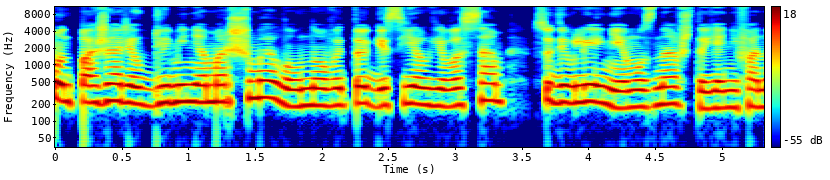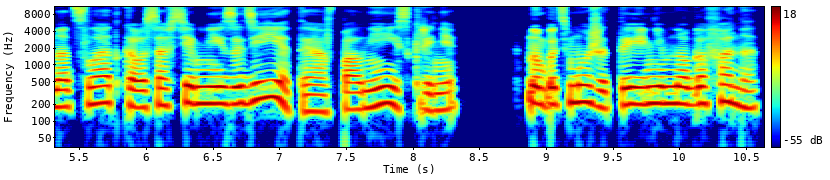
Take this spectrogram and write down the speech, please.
Он пожарил для меня маршмеллоу, но в итоге съел его сам, с удивлением узнав, что я не фанат сладкого совсем не из-за диеты, а вполне искренне но, быть может, ты немного фанат.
